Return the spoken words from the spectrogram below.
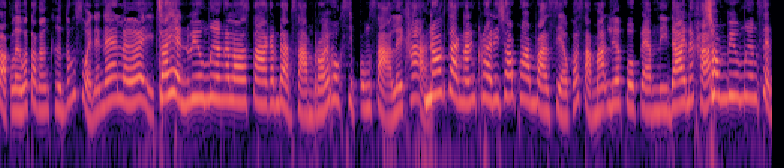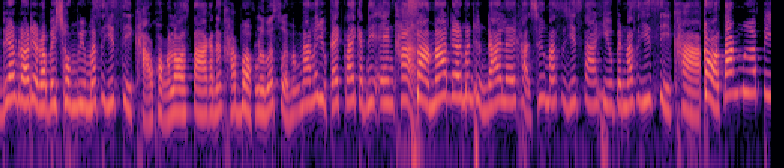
บอกเลยว่าตอนกลางคืนต้องสวยแน่ๆเลย จะเห็นวิวเมืองอลอสตากันแบบ 360 องศาเลยค่ะ นอกจากนั้นใครที่ชอบความหวาดเสียวก็สามารถเลือกโปรแกรมนี้ได้นะคะ ชมวิวเมืองเสร็จเรียบร้อยเดี๋ยวเราไปชมวิวมัสยิดสีขาวของอลอสตากันนะคะ บอกเลยว่าสวยมากๆ แล้วอยู่ใกล้ๆกันนี่เองค่ะ สามารถเดินมันถึงได้เลยค่ะ ชื่อมัสยิดซาฮิลเป็นมัสยิดสีขาวก่อตั้งเมื่อปี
